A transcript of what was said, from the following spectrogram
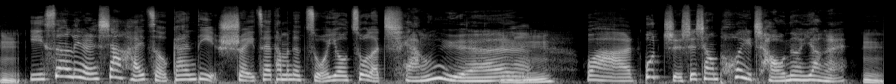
嗯。以色列人下海走干地，水在他们的左右做了墙垣。嗯。哇，不只是像退潮那样哎，嗯。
